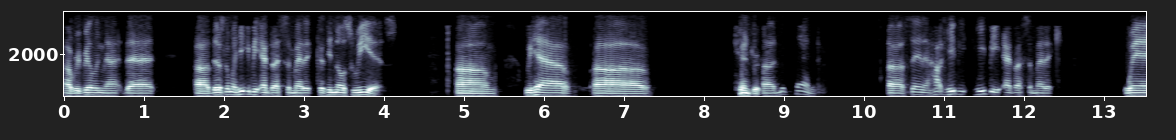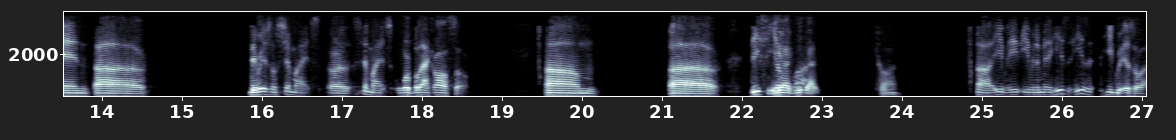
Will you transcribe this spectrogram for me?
uh, revealing that that uh, there's no way he can be anti-Semitic because he knows who he is. Um, we have uh, Kendrick. uh, Nick Cannon uh, saying that how he be, he be anti-Semitic when uh, the original Shemites or Semites were black also. Um, uh, DC we got, we got Con. uh, even even a minute, he's he's a Hebrew Israelite.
